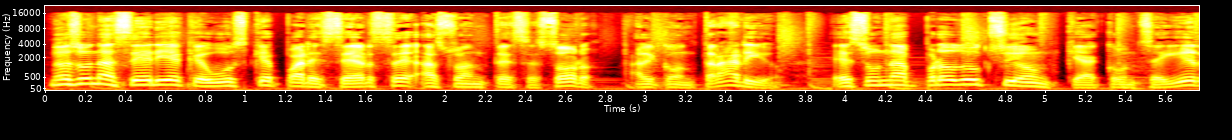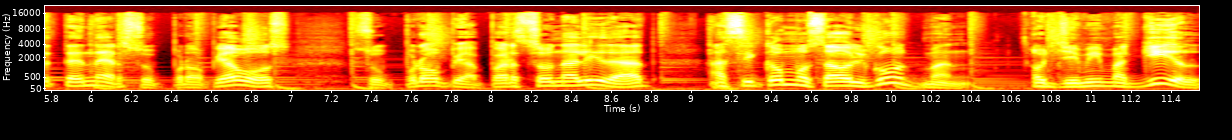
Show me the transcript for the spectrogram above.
No es una serie que busque parecerse a su antecesor, al contrario, es una producción que a conseguir tener su propia voz, su propia personalidad, así como Saul Goodman o Jimmy McGill,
